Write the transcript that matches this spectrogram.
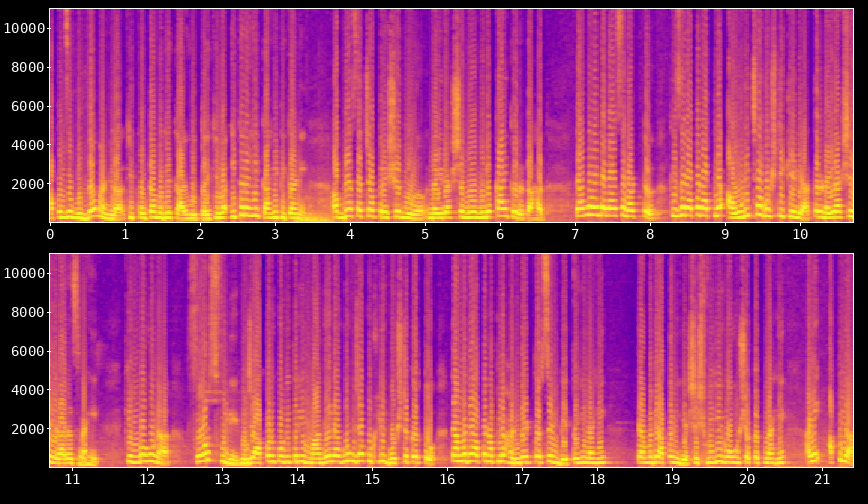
आपण जो मुद्दा मांडला की कोटामध्ये काय होतंय किंवा इतरही काही ठिकाणी अभ्यासाच्या प्रेशरमुळं नैराश्यामुळे मुलं काय करत आहात त्यामुळे मला असं वाटतं की जर आपण आपल्या आवडीच्या गोष्टी केल्या तर नैराश्य येणारच नाही. किंबहुना फोर्सफुली म्हणजे आपण कोणीतरी मागे लागून ज्या कुठली गोष्ट करतो त्यामध्ये आपण आपलं हंड्रेड पर्सेंट देतही नाही. त्यामध्ये आपण यशस्वीही होऊ शकत नाही. आणि आपला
